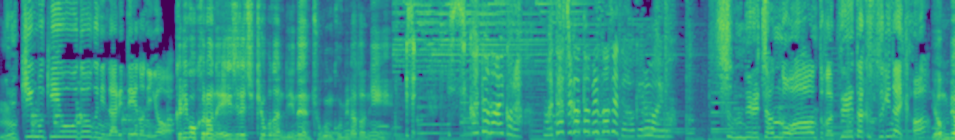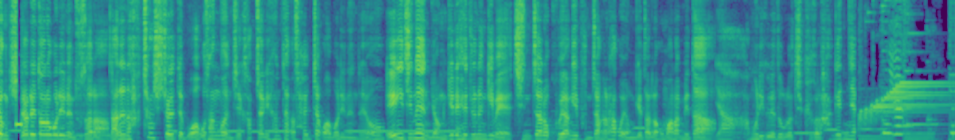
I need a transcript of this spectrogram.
ムキムキ大道具になりてえのによ 그리고 그런 에이지를 지켜보던 린은 조금 고민하더니 仕方ないから 私が食べさせてあげるわよツンデレちゃんのあんとか贅沢すぎないか 연병 지랄을 떨어버리는 두 사람 나는 학창시절 때 뭐하고 산 건지 갑자기 현타가 살짝 와버리는데요 에이지는 연기를 해주는 김에 진짜로 고양이 분장을 하고 연기해달라고 말합니다 야 아무리 그래도 그렇지 그걸 하겠냐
